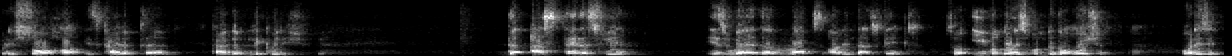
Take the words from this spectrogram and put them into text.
but it's so hot, it's kind of turned kind of liquidish. The asthenosphere is where the rocks are in that state. So even though it's under the ocean, what is it?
